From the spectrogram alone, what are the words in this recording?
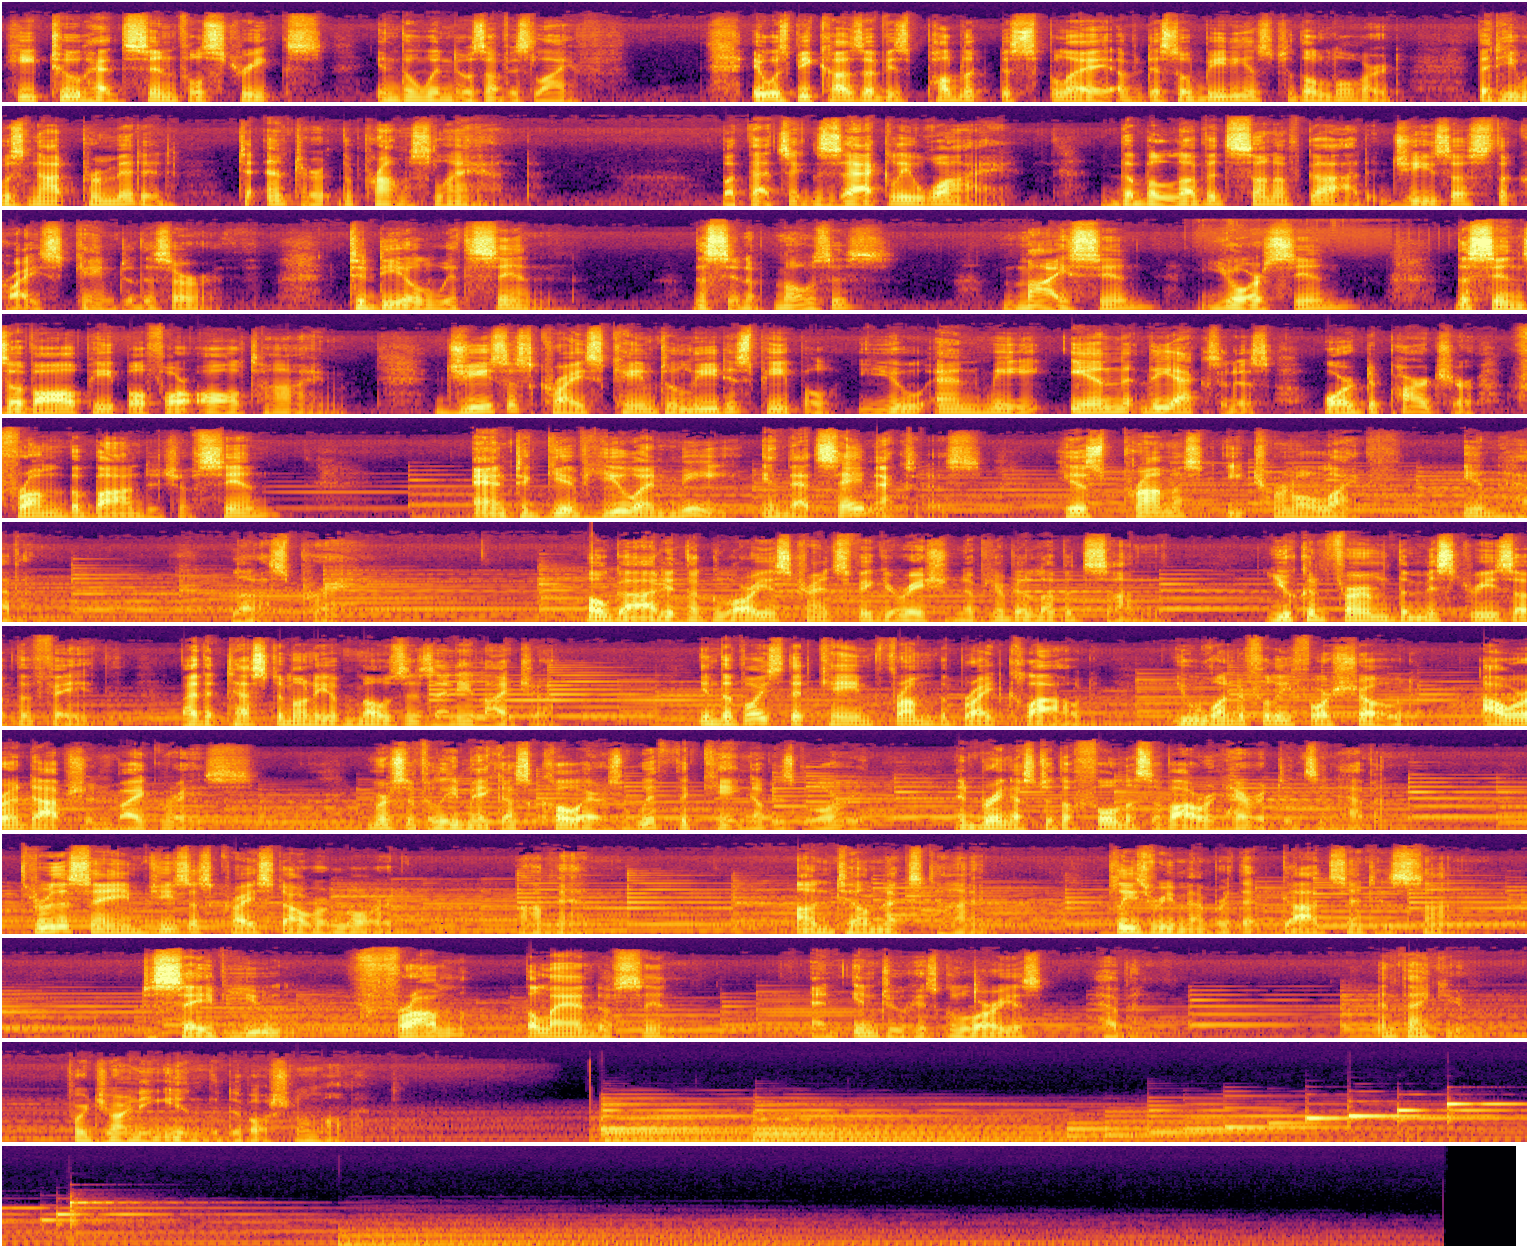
he too had sinful streaks in the windows of his life. It was because of his public display of disobedience to the Lord that he was not permitted to enter the promised land. But that's exactly why the beloved Son of God, Jesus the Christ, came to this earth to deal with sin the sin of Moses, my sin, your sin, the sins of all people for all time. Jesus Christ came to lead his people, you and me, in the Exodus or departure from the bondage of sin, and to give you and me in that same Exodus his promised eternal life in heaven. Let us pray. O God, in the glorious transfiguration of your beloved Son, you confirmed the mysteries of the faith by the testimony of Moses and Elijah. In the voice that came from the bright cloud, you wonderfully foreshowed our adoption by grace. Mercifully make us co heirs with the King of his glory and bring us to the fullness of our inheritance in heaven. Through the same Jesus Christ our Lord. Amen. Until next time, please remember that God sent his Son to save you from the land of sin and into his glorious heaven. And thank you for joining in the devotional moment.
